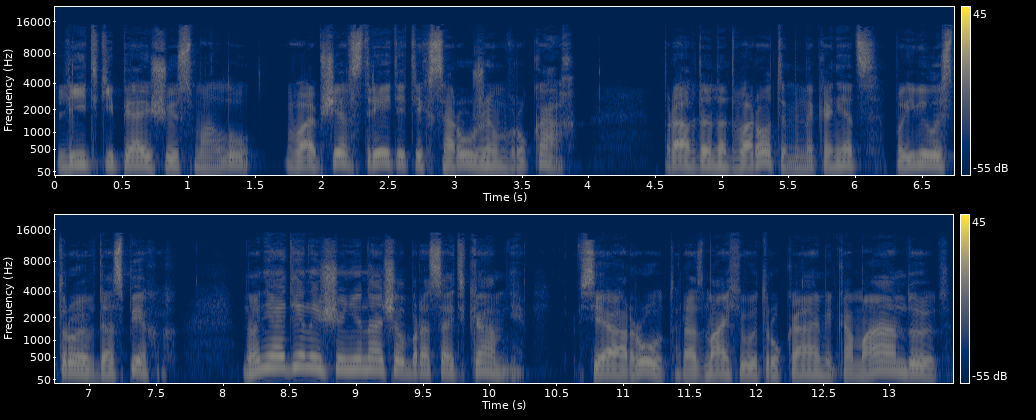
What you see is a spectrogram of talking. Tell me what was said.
лить кипящую смолу, вообще встретить их с оружием в руках. Правда, над воротами, наконец, появилось трое в доспехах. Но ни один еще не начал бросать камни, все орут, размахивают руками, командуют,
